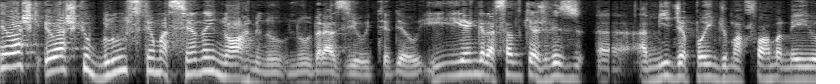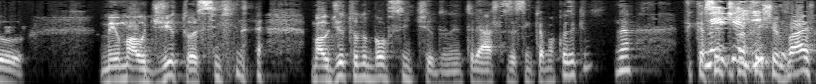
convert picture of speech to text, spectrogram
Eu acho, que, eu acho que o blues tem uma cena enorme no, no Brasil, entendeu? E é engraçado que às vezes a, a mídia põe de uma forma meio, meio maldito, assim, né? Maldito no bom sentido, né? entre aspas, assim, que é uma coisa que né? fica sempre para festivais,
